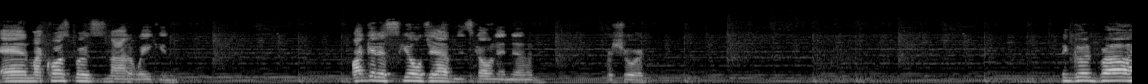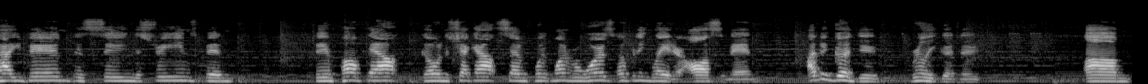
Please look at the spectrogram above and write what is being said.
And my crossbones is not awakened. If I get a skill gem, it's going him. For sure. Been good, bro. How you been? Been seeing the streams. Been being pumped out, going to check out 7.1 rewards opening later. Awesome, man. I've been good, dude. Really good, dude. Um,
